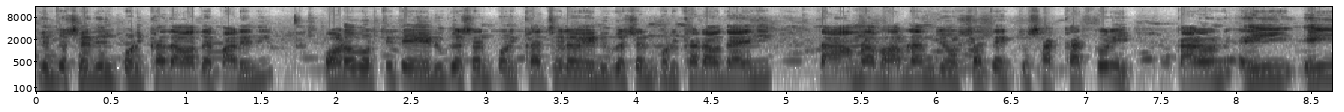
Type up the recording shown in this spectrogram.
কিন্তু সেদিন পরীক্ষা দেওয়াতে পারিনি। পরবর্তীতে এডুকেশন পরীক্ষা ছিল এডুকেশন পরীক্ষাটাও দেয়নি। তা আমরা ভাবলাম যে ওর সাথে একটু সাক্ষাৎ করি, কারণ এই এই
